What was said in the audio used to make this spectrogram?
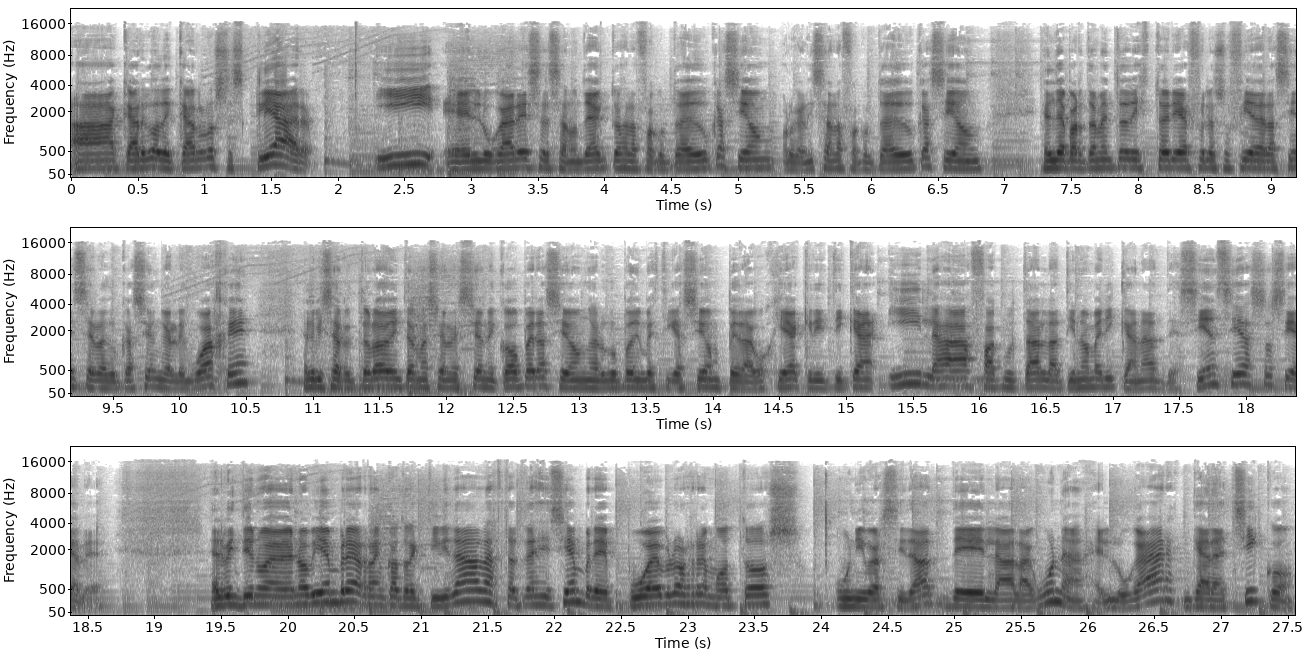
a cargo de Carlos Escliar y el lugar es el Salón de Actos de la Facultad de Educación, organizan la Facultad de Educación, el Departamento de Historia, Filosofía de la Ciencia, la Educación y el Lenguaje, el Vicerrectorado de Internacionalización y Cooperación, el Grupo de Investigación Pedagogía Crítica y la Facultad Latinoamericana de Ciencias Sociales. El 29 de noviembre arranca otra actividad hasta el 3 de diciembre, Pueblos Remotos Universidad de La Laguna, el lugar Garachico.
